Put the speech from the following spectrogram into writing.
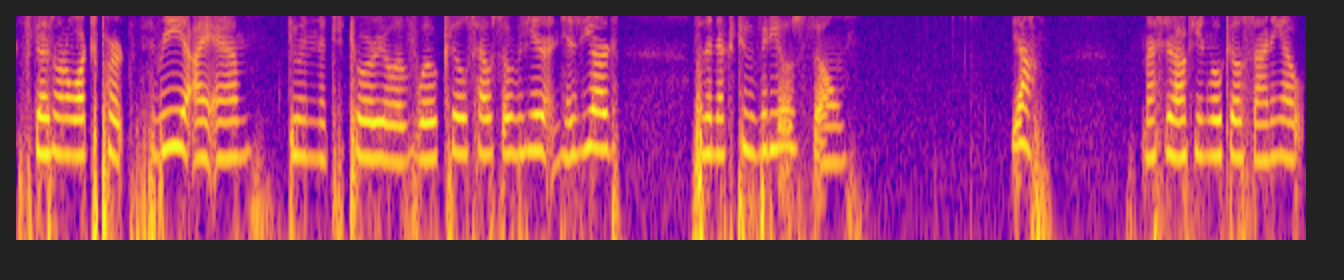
If you guys want to watch part 3, I am doing a tutorial of Willkill's house over here in his yard for the next two videos. So, yeah. Master Hockey and Willkill signing out.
